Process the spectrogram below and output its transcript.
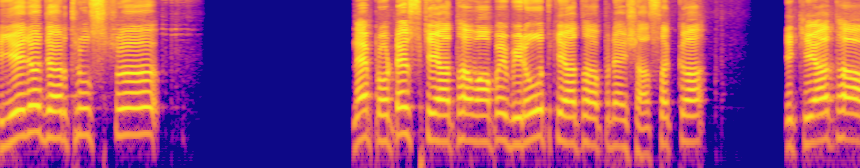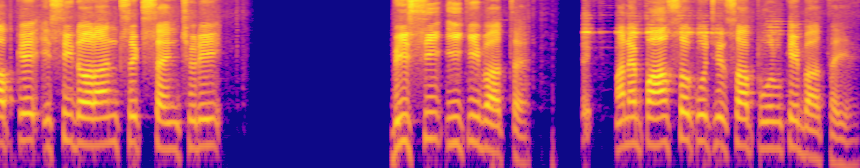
ये जो जरथ्रुस ने प्रोटेस्ट किया था, वहाँ पे विरोध किया था अपने शासक का ये किया था आपके इसी दौरान सिक्स सेंचुरी बीसीई की बात है। माने 500 कुछ ईसा पूर्व की बात है ये।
